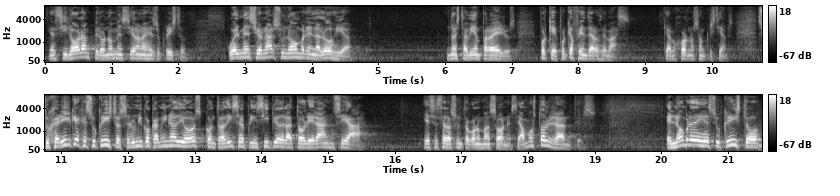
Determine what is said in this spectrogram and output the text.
Es decir, oran pero no mencionan a Jesucristo. O el mencionar su nombre en la logia. No está bien para ellos. ¿Por qué? Porque ofende a los demás que a lo mejor no son cristianos. Sugerir que Jesucristo es el único camino a Dios contradice el principio de la tolerancia. Y ese es el asunto con los masones. Seamos tolerantes. El nombre de Jesucristo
